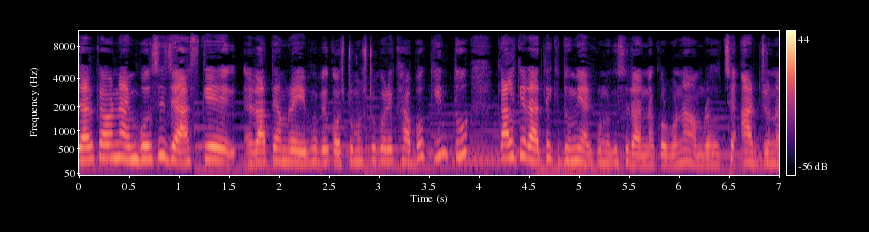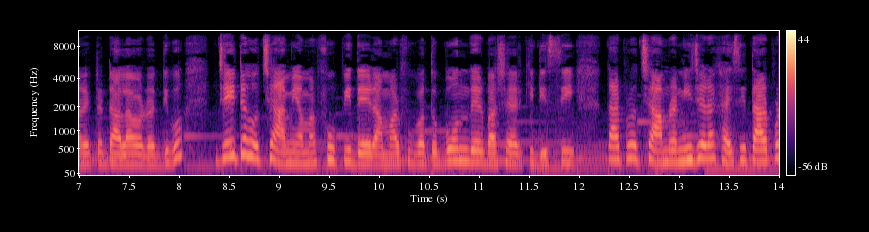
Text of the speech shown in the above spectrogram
যার কারণে আমি বলছি যে, আজকে রাতে আমরা এইভাবে কষ্ট মষ্ট করে খাব, কিন্তু কালকে রাতে তুমি আর কোনো কিছু রান্না করব না? আমরা হচ্ছে আট জনের একটা ডালা অর্ডার দিব যেটা হচ্ছে আমি আমার ফুপিদের আমার ফুফাতো বোনদের বাসায় আর কি দিছি। তারপর হচ্ছে আমরা নিজেরা খাইছি, তারপর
